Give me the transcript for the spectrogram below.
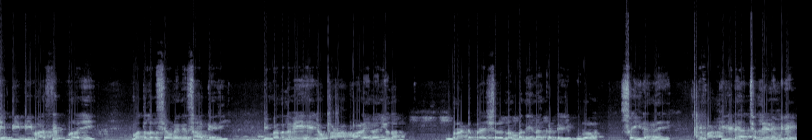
ਇਹ ਬੀਬੀ ਵਾਸਤੇ ਪੂਰਾ ਜੀ ਮਤਲਬ ਸਿਉਣੇ ਦੇ ਸਾਗ ਹੈ ਜੀ। ਵੀ ਮਤਲਬ ਇਹ ਜੋ ਕੜਾ ਪਾਲੇ ਨਾ ਜੀ ਉਹਦਾ ਬਲੱਡ ਪ੍ਰੈਸ਼ਰ ਨਾ ਵਧੇ ਨਾ ਘਟੇ ਜੀ ਪੂਰਾ ਸਹੀ ਰਹਿੰਦਾ ਜੀ। ਤੇ ਬਾਕੀ ਜਿਹੜੇ ਆ ਛੱਲੇ ਨੇ ਵੀਰੇ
